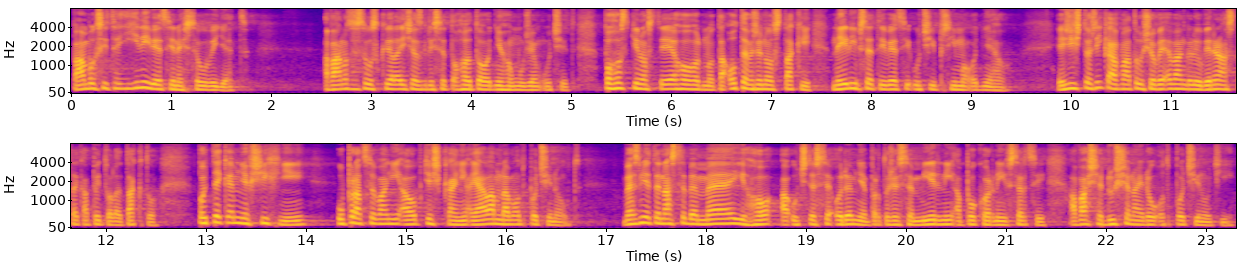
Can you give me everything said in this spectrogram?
Pán Bůh si cení jiné věci, než jsou vidět. A Vánoce jsou skvělý čas, kdy se tohoto od něho můžeme učit. Pohostinnost je jeho hodnota, otevřenost taky. Nejlíp se ty věci učí přímo od něho. Ježíš to říká v Matoušově evangeliu v 11. kapitole takto. Pojďte ke mně všichni, upracovaní a obtěžkaní a já vám dám odpočinout. Vezměte na sebe mého a učte se ode mě, protože jsem mírný a pokorný v srdci a vaše duše najdou odpočinutí.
